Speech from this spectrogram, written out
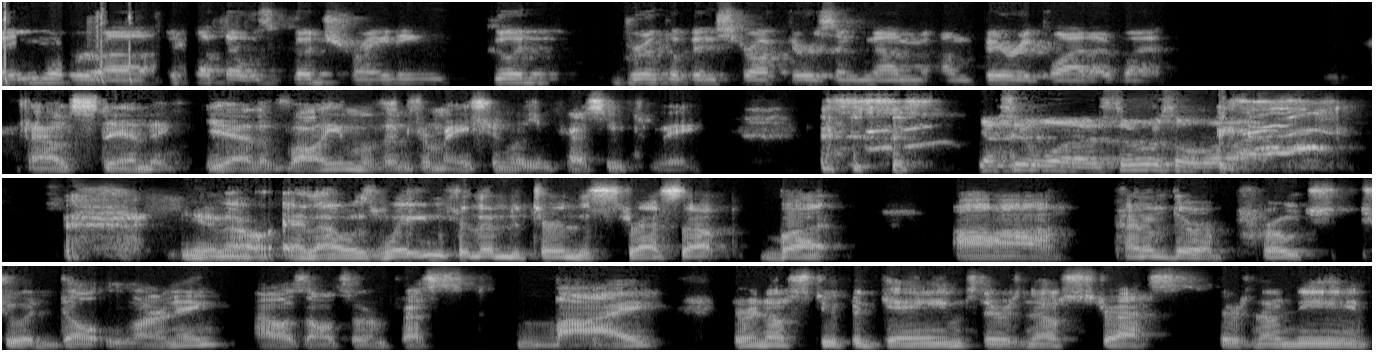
They were uh, I thought that was good training, good group of instructors, and I'm I'm very glad I went. Outstanding. Yeah, the volume of information was impressive to me. yes, it was. There was a lot. You know, and I was waiting for them to turn the stress up, but uh kind of their approach to adult learning, I was also impressed by. There were no stupid games, there was no stress, there was no need.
